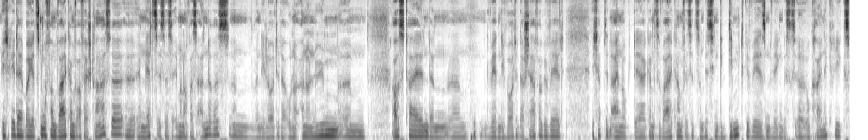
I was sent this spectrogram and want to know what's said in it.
Ich rede aber jetzt nur vom Wahlkampf auf der Straße. Äh, Im Netz ist das ja immer noch was anderes. Ähm, wenn die Leute da anonym ähm, austeilen, dann ähm, werden die Worte da schärfer gewählt. Ich habe den Eindruck, der ganze Wahlkampf ist jetzt so ein bisschen gedimmt gewesen wegen des äh, Ukraine-Kriegs.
